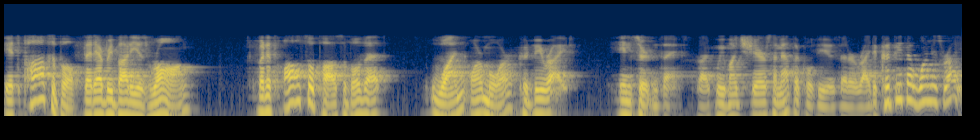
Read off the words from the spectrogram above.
it's possible that everybody is wrong, but it's also possible that one or more could be right in certain things. Like we might share some ethical views that are right. It could be that one is right.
